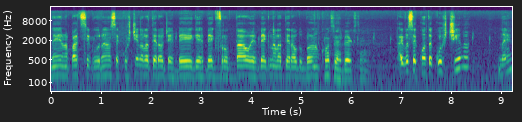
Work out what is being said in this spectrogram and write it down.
Né? Na parte de segurança, é cortina lateral de airbag, airbag frontal, airbag na lateral do banco. Quantos airbags tem? Aí você conta a cortina, né?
